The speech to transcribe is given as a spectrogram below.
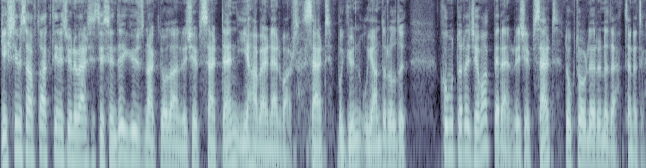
Geçtiğimiz hafta Akdeniz Üniversitesi'nde yüz nakli olan Recep Sert'ten iyi haberler var. Sert bugün uyandırıldı. Komutlara cevap veren Recep Sert doktorlarını da tanıdı.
